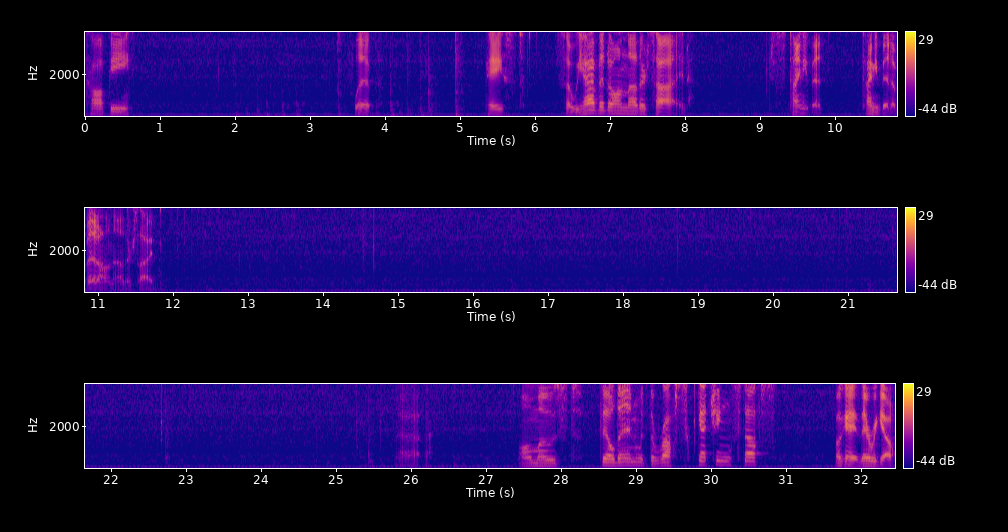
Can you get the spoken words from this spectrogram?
Copy. Flip. Paste. So we have it on the other side. Just tiny bit. Tiny bit of it on the other side. Uh, almost filled in with the rough sketching stuffs. Okay, there we go.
